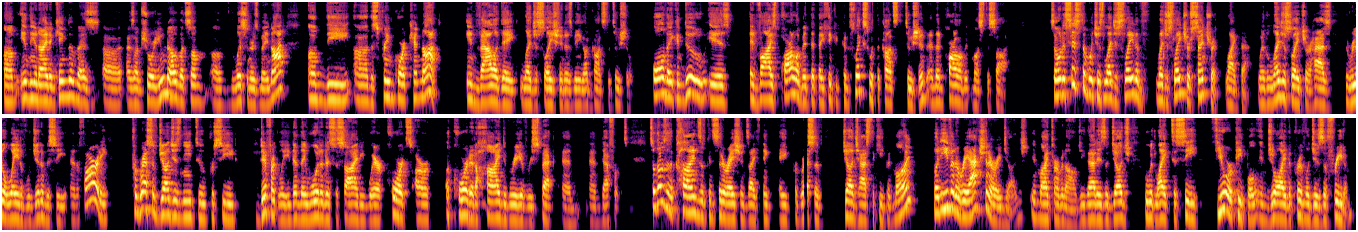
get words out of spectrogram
Um, in the United Kingdom, as uh, as I'm sure you know, but some of the listeners may not, um, the uh, the Supreme Court cannot invalidate legislation as being unconstitutional. All they can do is advise Parliament that they think it conflicts with the Constitution, and then Parliament must decide. So, in a system which is legislative, legislature centric like that, where the legislature has the real weight of legitimacy and authority, progressive judges need to proceed differently than they would in a society where courts are accorded a high degree of respect and, and deference. So those are the kinds of considerations I think a progressive judge has to keep in mind. But even a reactionary judge, in my terminology, that is a judge who would like to see fewer people enjoy the privileges of freedom,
